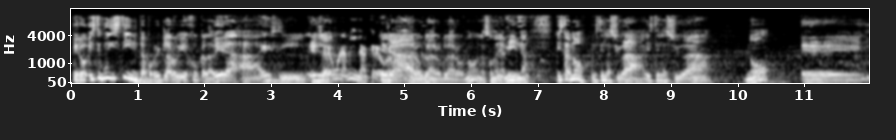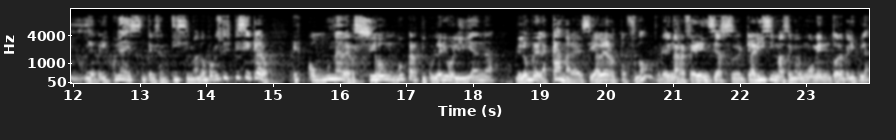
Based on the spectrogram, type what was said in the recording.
Pero este es muy distinta, porque claro, Viejo Calavera ah, es, es la, una mina, creo. claro, claro, claro, ¿no? En la zona de la mina. Esta no, esta es la ciudad, esta es la ciudad, ¿no? Eh, y la película es interesantísima, ¿no? Porque es una especie, claro, es como una versión muy particular y boliviana del hombre de la cámara, decía Bertov, ¿no? Porque hay unas referencias eh, clarísimas en algún momento de la película,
